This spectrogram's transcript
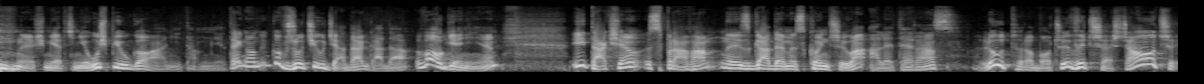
śmierć. Nie uśpił go, ani tam nie tego, tylko wrzucił dziada gada w ogień, nie? I tak się sprawa z gadem skończyła, ale teraz lud roboczy wytrzeszcza oczy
